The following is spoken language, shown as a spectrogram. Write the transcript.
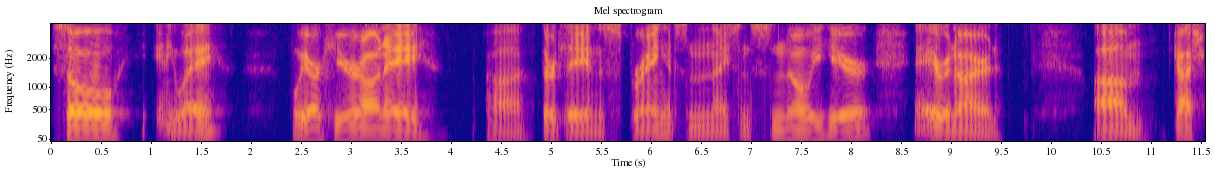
So, anyway, we are here on a uh, third day in the spring. It's nice and snowy here. Hey, Renard. Um, gosh,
